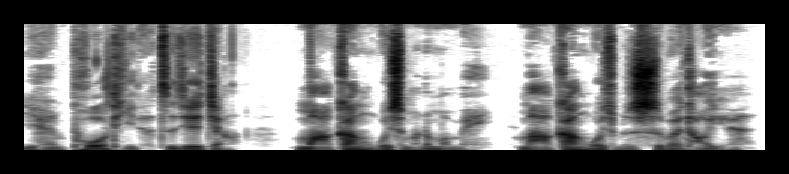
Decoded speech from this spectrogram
也很破题的，直接讲马岗为什么那么美，马岗为什么是世外桃源。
